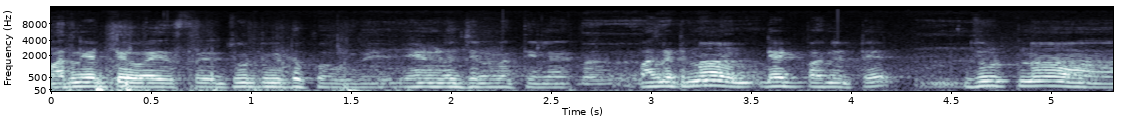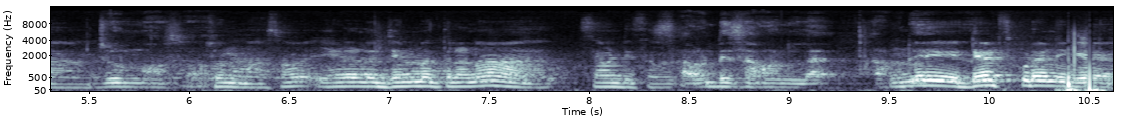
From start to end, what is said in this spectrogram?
பதினெட்டு வயசு ஜூட் விட்டு போகுது ஏழு ஜென்மத்தில் பதினெட்டுனா டேட் பதினெட்டு. ஜூட்னா ஜூன் மாதம் ஜூன் மாதம் ஏழு ஜென்மத்தில்னா செவன்ட்டி செவன் செவன்ட்டி செவனில் அந்த மாதிரி டேட்ஸ் கூட நீங்கள்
